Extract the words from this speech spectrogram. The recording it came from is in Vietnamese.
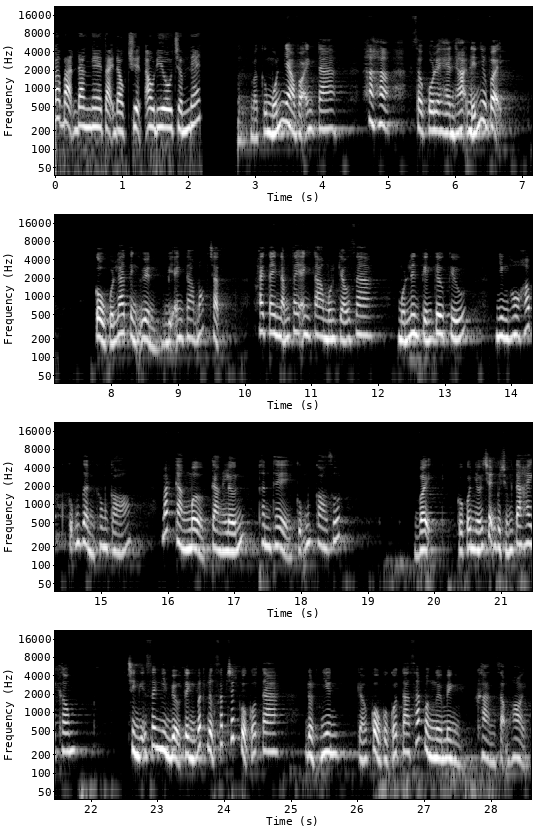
Các bạn đang nghe tại đọc truyện audio.net Mà cứ muốn nhào vào anh ta. Ha ha, sao cô lại hèn hạ đến như vậy? Cổ của La Tình Uyển bị anh ta bóp chặt. Hai tay nắm tay anh ta muốn kéo ra, muốn lên tiếng kêu cứu, nhưng hô hấp cũng dần không có. Mắt càng mở càng lớn, thân thể cũng co rút. Vậy, cô có nhớ chuyện của chúng ta hay không? Trình Nghĩ Xanh nhìn biểu tình bất lực sắp chết của cô ta, đột nhiên kéo cổ của cô ta sát vào người mình, khàn giọng hỏi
